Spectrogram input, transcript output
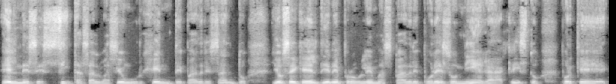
Él necesita salvación urgente, Padre Santo. Yo sé que él tiene problemas, Padre, por eso niega a Cristo, porque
